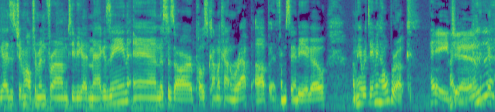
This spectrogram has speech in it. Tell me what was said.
guys, it's Jim Halterman from TV Guide Magazine, and this is our post Comic Con wrap up from San Diego. I'm here with Damian Holbrook. Hey, Jim.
